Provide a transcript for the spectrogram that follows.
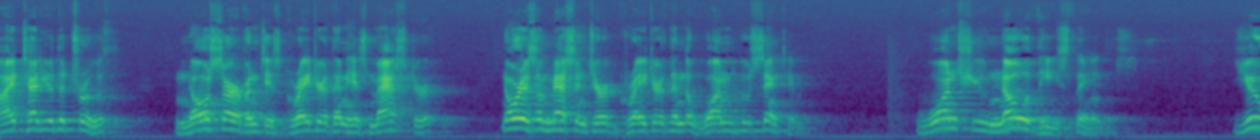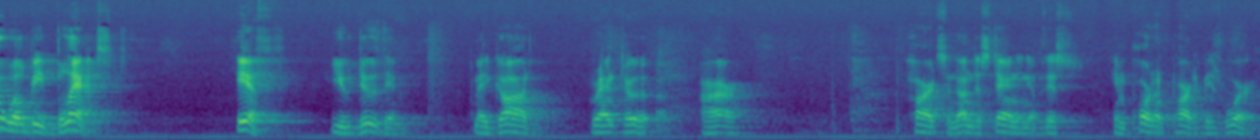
I tell you the truth no servant is greater than his master, nor is a messenger greater than the one who sent him. Once you know these things, you will be blessed if you do them. May God grant to our hearts an understanding of this important part of His Word.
